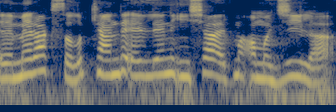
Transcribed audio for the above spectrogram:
e, merak salıp kendi evlerini inşa etme amacıyla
